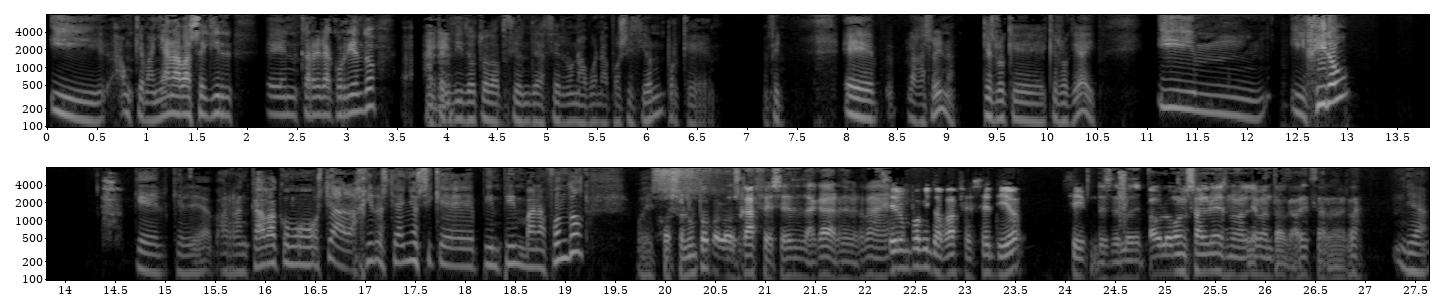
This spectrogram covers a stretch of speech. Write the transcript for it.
Y aunque mañana va a seguir en carrera corriendo, ha perdido toda opción de hacer una buena posición porque, en fin, eh, la gasolina, que es lo que, que es lo que hay. Y, mm, y Hero, que, que arrancaba como, hostia, la Giro este año sí que pim pim van a fondo, pues Pues son un poco los gafes, ¿eh? Dakar, de verdad. ¿eh? Ser un poquito gafes, ¿eh, tío? Sí. Desde lo de Pablo González no han levantado cabeza, la verdad. ya.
